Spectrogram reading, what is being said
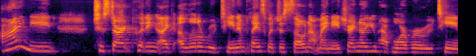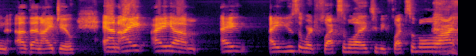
i need to start putting like a little routine in place which is so not my nature. I know you have more of a routine uh, than i do. And i i um i I use the word flexible. I like to be flexible a lot,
